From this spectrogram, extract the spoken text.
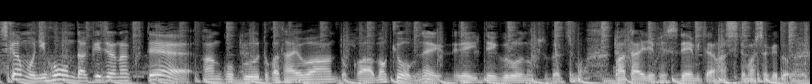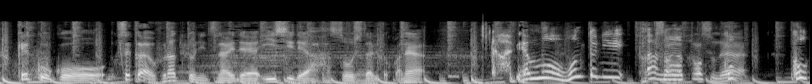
しかも日本だけじゃなくて、韓国とか台湾とか、まあ今日ね、デイデイグローの人たちも、まあタイでフェスでみたいな話してましたけど、結構こう、世界をフラットにつないで EC で発送したりとかね、いや、もう本当に、たくさんやってますね。国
